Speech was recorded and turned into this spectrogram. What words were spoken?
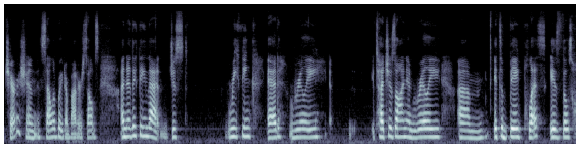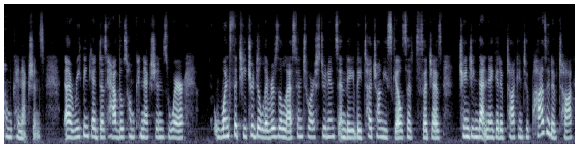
cherish and, and celebrate about ourselves. Another thing that just Rethink Ed really touches on and really um, it's a big plus is those home connections. Uh, Rethink Ed does have those home connections where once the teacher delivers the lesson to our students and they, they touch on these skills such, such as changing that negative talk into positive talk,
